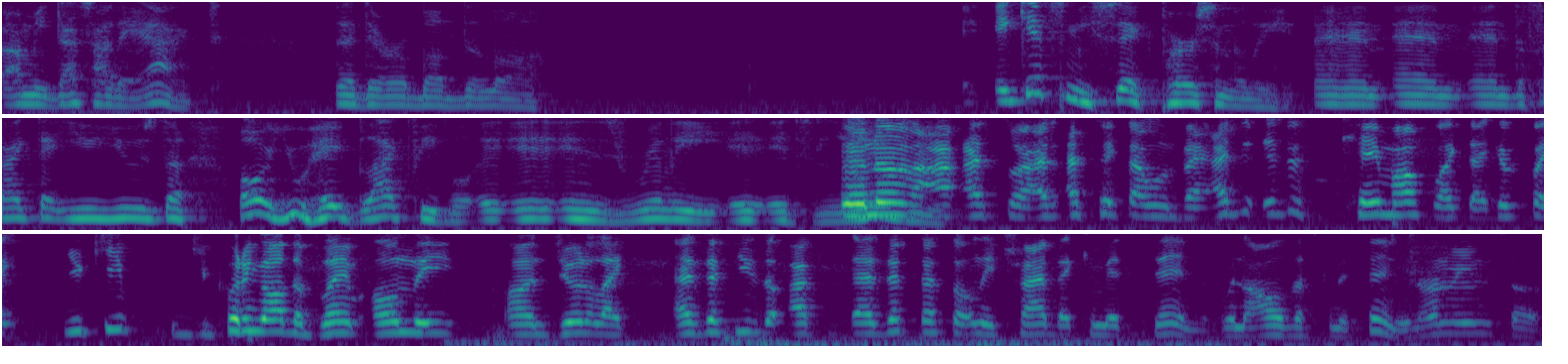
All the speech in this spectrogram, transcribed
I mean, that's how they act, that they're above the law. It gets me sick personally, and and and the fact that you use the oh you hate black people it, it is really it, it's No, lazy. no, no I, I swear, I, I take that one back. I ju- it just came off like that because it's like you keep putting all the blame only on Judah, like as if he's as if that's the only tribe that commits sin when all of us commit sin. You know what I mean? So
